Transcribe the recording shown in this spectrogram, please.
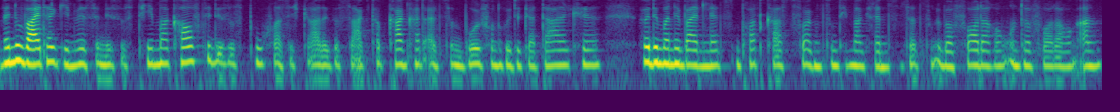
Wenn du weitergehen willst in dieses Thema, kauf dir dieses Buch, was ich gerade gesagt habe, Krankheit als Symbol von Rüdiger Dahlke. Hör dir die beiden letzten Podcast-Folgen zum Thema Grenzen setzen, Überforderung, Unterforderung an.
